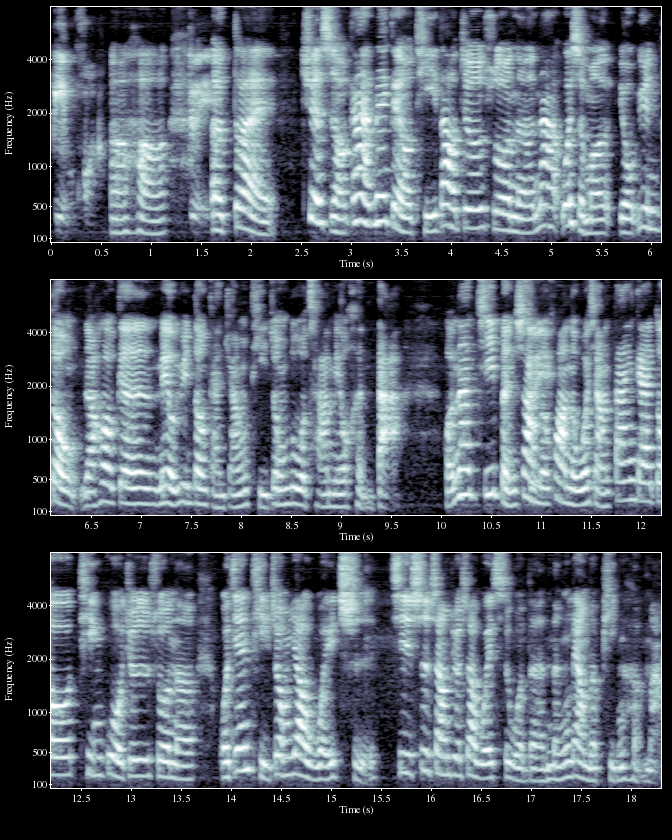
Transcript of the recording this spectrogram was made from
变化。嗯哼，对，呃，对。确实哦，刚才 Megan 有提到，就是说呢，那为什么有运动，然后跟没有运动，感觉好像体重落差没有很大？好，那基本上的话呢，我想大家应该都听过，就是说呢，我今天体重要维持，其实事实上就是要维持我的能量的平衡嘛，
